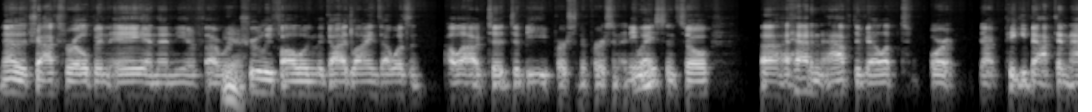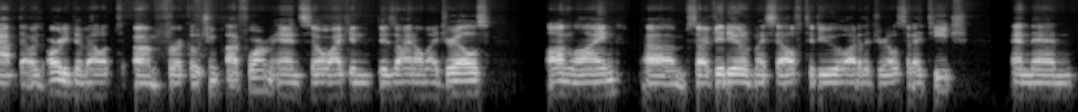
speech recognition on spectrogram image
none of the tracks were open, A, and then, you know, if I were yeah. truly following the guidelines, I wasn't allowed to, to be person to person anyways. And so uh, I had an app developed or uh, piggybacked an app that was already developed um, for a coaching platform, and so I can design all my drills online. Um, so I videoed myself to do a lot of the drills that I teach, and then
